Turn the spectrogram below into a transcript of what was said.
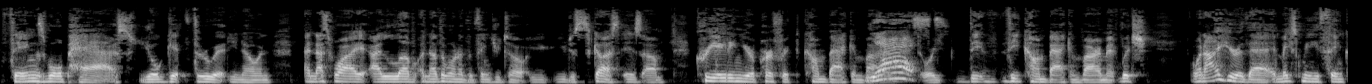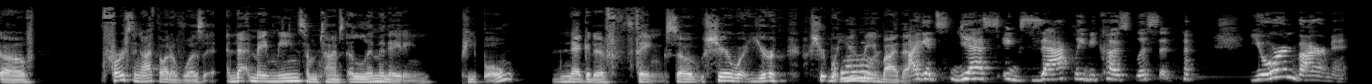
Things will pass. You'll get through it, you know, and, and that's why I love another one of the things you talk, you, you discuss is, um, creating your perfect comeback environment yes. or the, the comeback environment, which when I hear that, it makes me think of first thing I thought of was, and that may mean sometimes eliminating people, negative things. So share what you're, share what you mean by that. I get, yes, exactly. Because listen, your environment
